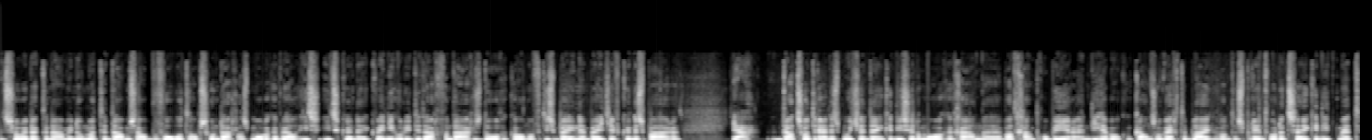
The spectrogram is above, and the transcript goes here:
sorry dat ik de naam weer noem, maar Dam zou bijvoorbeeld op zo'n dag als morgen wel iets, iets kunnen. Ik weet niet hoe hij de dag vandaag is doorgekomen... of hij zijn benen een beetje heeft kunnen sparen. Ja, dat soort renners moet je aan denken. Die zullen morgen gaan, wat gaan proberen. En die hebben ook een kans om weg te blijven. Want de sprint wordt het zeker niet met,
